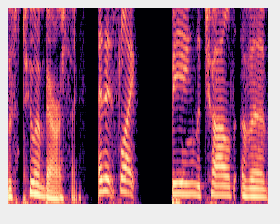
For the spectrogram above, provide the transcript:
was too embarrassing. And it's like being the child of a,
